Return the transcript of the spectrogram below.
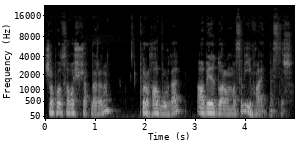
Japon savaş uçaklarının Pearl Harbor'da ABD donanmasını imha etmesidir.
